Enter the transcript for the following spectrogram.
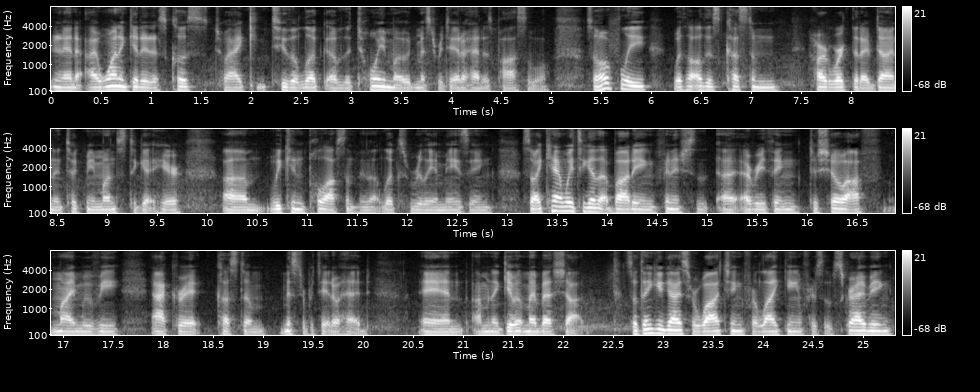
and I want to get it as close to I can, to the look of the toy mode Mr. Potato Head as possible. So hopefully, with all this custom hard work that I've done. It took me months to get here. Um, we can pull off something that looks really amazing. So I can't wait to get that body and finish uh, everything to show off my movie accurate custom Mr. Potato Head. And I'm going to give it my best shot. So thank you guys for watching, for liking, for subscribing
